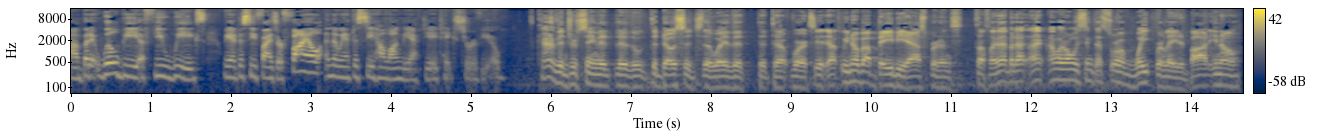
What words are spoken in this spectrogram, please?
uh, but it will be a few weeks. We have to see Pfizer file, and then we have to see how long the FDA takes to review kind of interesting that the, the, the, dosage, the way that that uh, works. It, uh, we know about baby aspirin and stuff like that, but I, I, would always think that's sort of weight related, body, you know,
